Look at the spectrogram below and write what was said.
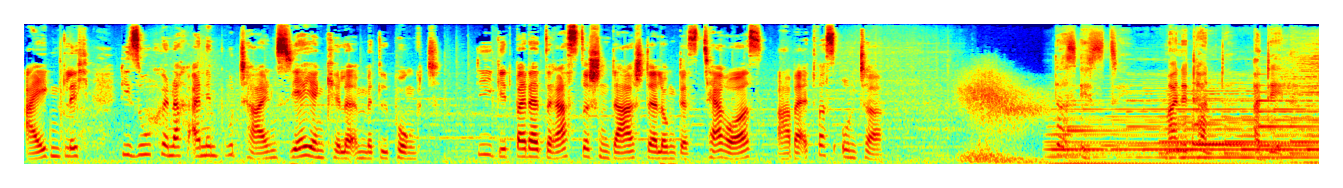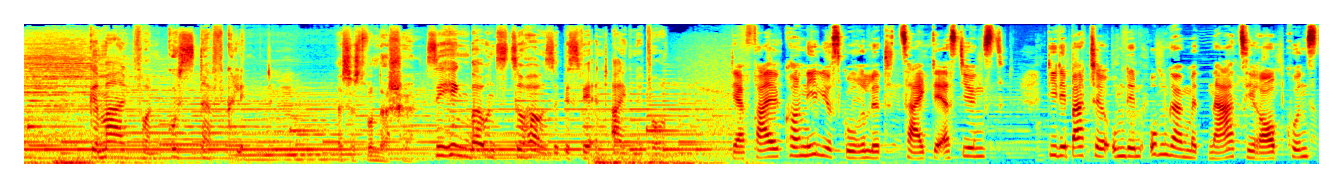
eigentlich die Suche nach einem brutalen Serienkiller im Mittelpunkt. Die geht bei der drastischen Darstellung des Terrors aber etwas unter. Das ist sie, meine Tante Adele. Gemalt von Gustav Klimt. Es ist wunderschön. Sie hing bei uns zu Hause, bis wir enteignet wurden. Der Fall Cornelius Gurlitt zeigte erst jüngst, die Debatte um den Umgang mit Nazi-Raubkunst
